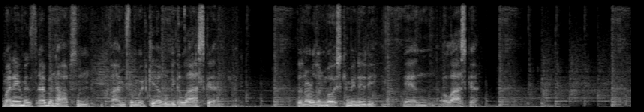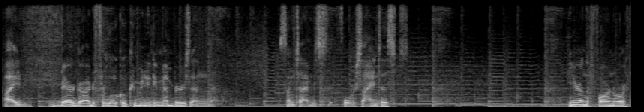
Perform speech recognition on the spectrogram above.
My name is Eben Hobson. I'm from Utqiagvik, Alaska, the northernmost community in Alaska. I bear guard for local community members and sometimes for scientists. Here in the far north,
